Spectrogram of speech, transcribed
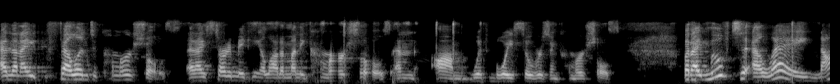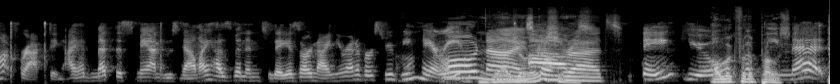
And then I fell into commercials and I started making a lot of money commercials and um, with voiceovers and commercials. But I moved to LA not for acting. I had met this man who's now my husband, and today is our nine year anniversary of being oh, married. Oh, nice. Congrats. Thank you. I'll look for the But we post. Met.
